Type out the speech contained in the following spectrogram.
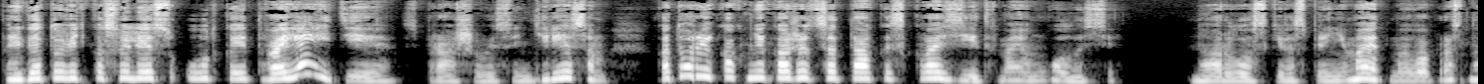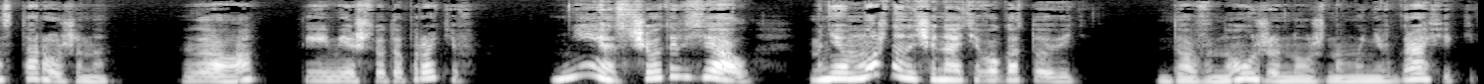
«Приготовить косуле с уткой – твоя идея?» – спрашиваю с интересом, который, как мне кажется, так и сквозит в моем голосе. Но Орловский воспринимает мой вопрос настороженно. «Да, ты имеешь что-то против?» «Нет, с чего ты взял? Мне можно начинать его готовить?» Давно уже нужно, мы не в графике.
